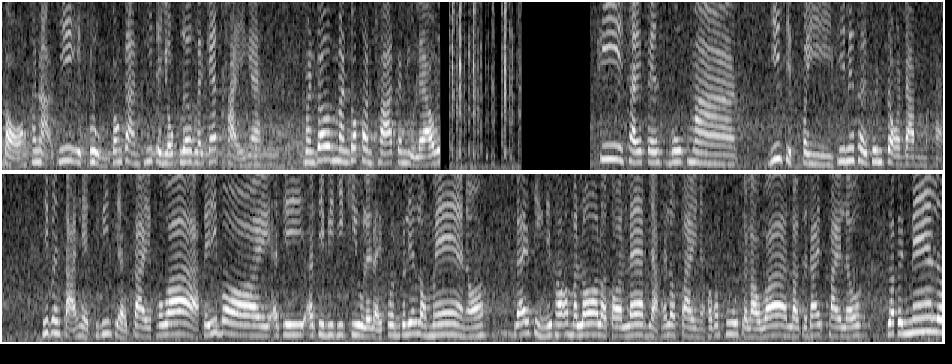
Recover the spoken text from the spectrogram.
.112 ขณะที่อีกกลุ่มต้องการที่จะยกเลิกและแก้ไขไงมันก็มันก็คอนทราสต์กันอยู่แล้ว พี่ใช้ Facebook มา 20 ปี พี่ไม่เคยขึ้นจอดำอะค่ะ นี่เป็นสาเหตุที่พี่เสียใจ เพราะว่า Lady Boy LGBTQ หลาย ๆ คนก็เรียกเราแม่เนาะและไอสิ่งที่เขาเอามาล่อเราตอนแรกอยากให้เราไปเนี่ยเขาก็พูดกับเราว่าเราจะได้ไปแล้ว เราเป็นแม่เล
